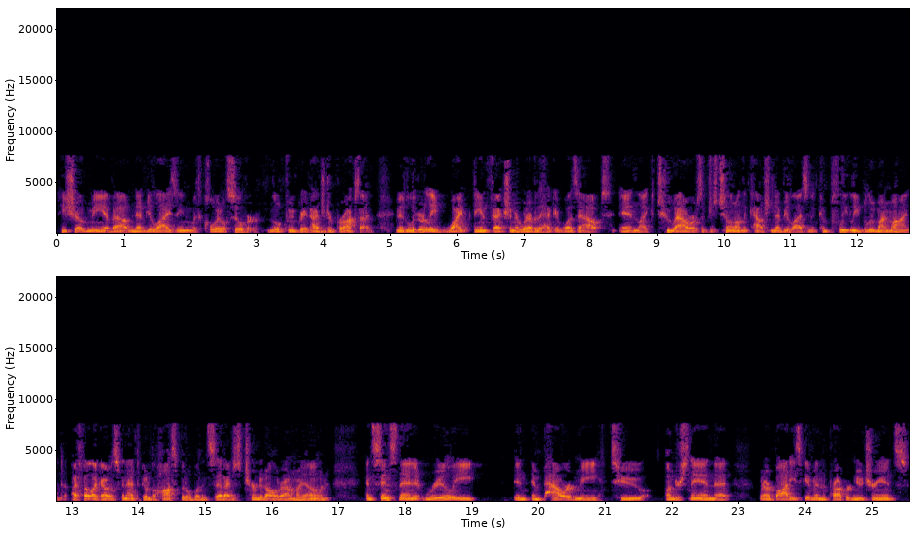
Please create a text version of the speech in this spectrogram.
he showed me about nebulizing with colloidal silver, little food grade hydrogen peroxide. And it literally wiped the infection or whatever the heck it was out in like two hours of just chilling on the couch nebulizing. It completely blew my mind. I felt like I was going to have to go to the hospital, but instead I just turned it all around on my own. And since then it really empowered me to understand that when our body's given the proper nutrients,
